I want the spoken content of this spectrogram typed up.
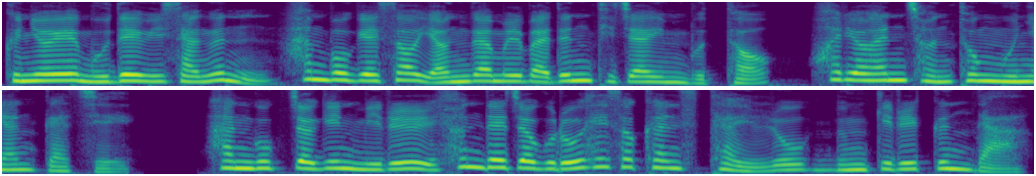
그녀의 무대 위상은 한복에서 영감을 받은 디자인부터 화려한 전통 문양까지 한국적인 미를 현대적으로 해석한 스타일로 눈길을 끈다.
